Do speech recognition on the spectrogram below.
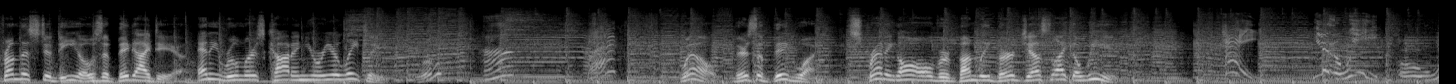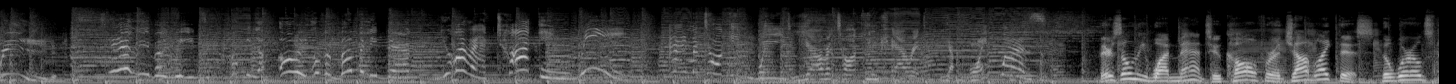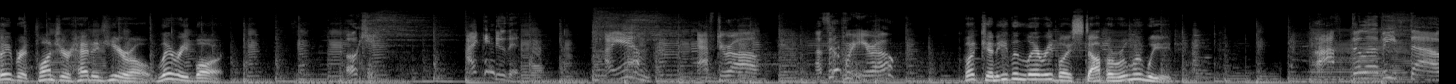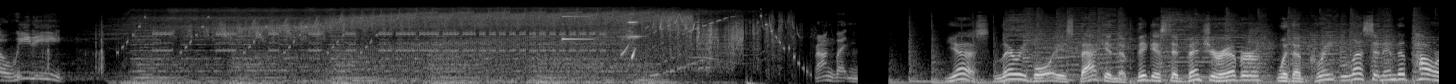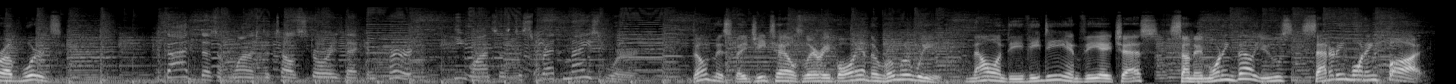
From the studios of Big Idea, any rumors caught in your ear lately? Huh? What? Well, there's a big one, spreading all over Bumblyburg just like a weed. Hey, you're a weed. A weed! Terrible weeds popping up all over Bumblyburg. You're a talking weed. I'm a talking weed, you're a talking carrot. Your point was. There's only one man to call for a job like this, the world's favorite plunger-headed hero, Larry Boy. Okay, I can do this. I am, after all, a superhero. But can even Larry Boy stop a rumor weed? Hasta la vista, weedy. Wrong button. Yes, Larry Boy is back in the biggest adventure ever with a great lesson in the power of words. God doesn't want us to tell stories that can hurt. He wants us to spread nice words. Don't miss Veggie Tales Larry Boy and the Rumor Weed. Now on DVD and VHS, Sunday morning values, Saturday morning 5.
